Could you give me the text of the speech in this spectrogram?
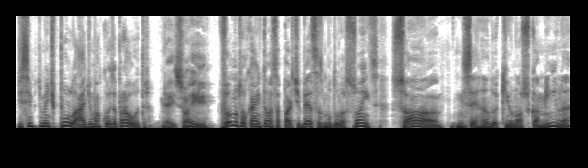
de simplesmente pular de uma coisa para outra. É isso aí. Vamos tocar então essa parte B, essas modulações? Só encerrando aqui o nosso caminho, né?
